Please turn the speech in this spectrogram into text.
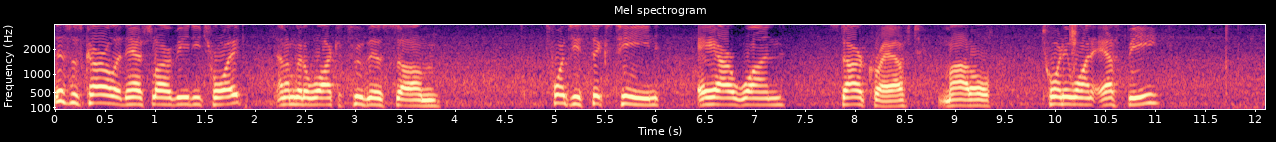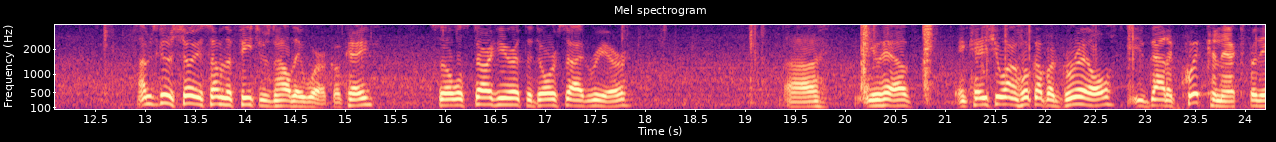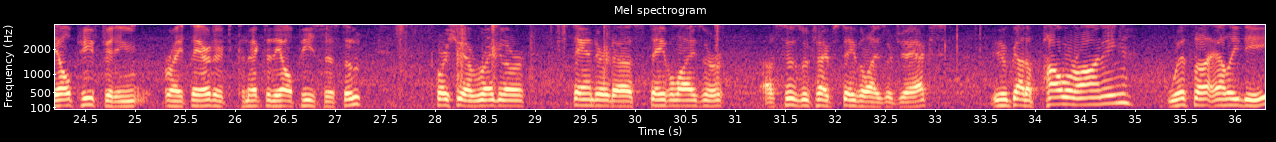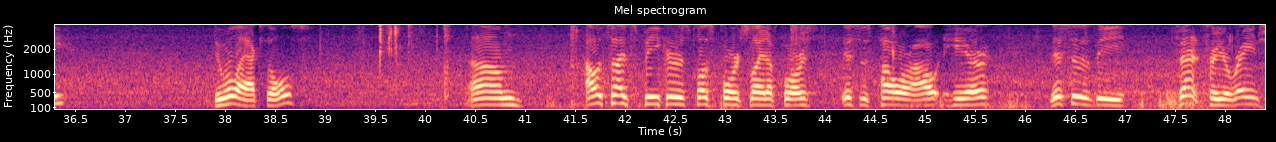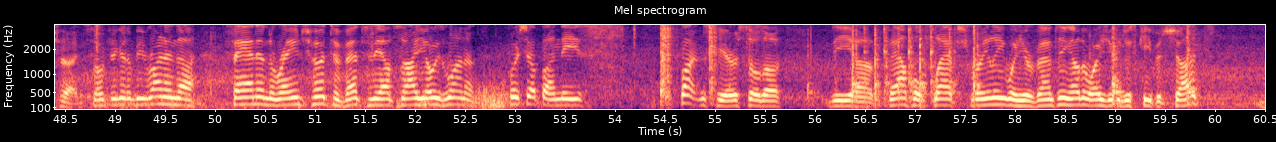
This is Karl at National RV Detroit, and I'm going to walk you through this um, 2016 AR1 StarCraft model 21FB. I'm just going to show you some of the features and how they work, okay? So we'll start here at the door side rear. Uh, you have, in case you want to hook up a grill, you've got a quick connect for the LP fitting right there to connect to the LP system. Of course you have regular standard uh, stabilizer, uh, scissor type stabilizer jacks. You've got a power awning with uh, LED, dual axles, um, outside speakers plus porch light of course. This is power out here. This is the vent for your range hood. So if you're going to be running the fan in the range hood to vent to the outside, you always want to push up on these buttons here so the the uh, baffle flaps freely when you're venting, otherwise you can just keep it shut.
